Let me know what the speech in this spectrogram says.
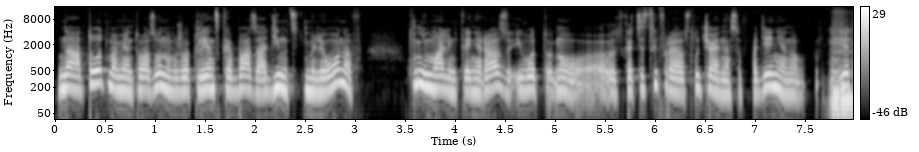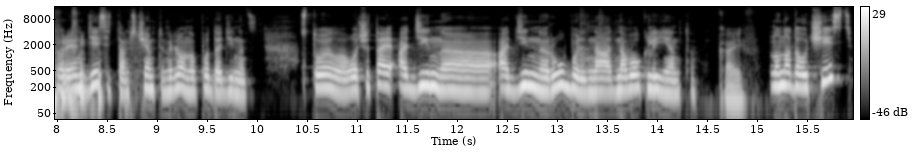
На тот момент у Озона уже клиентская база 11 миллионов – не маленькая ни разу. И вот, ну, кстати, цифра случайное совпадение, ну, где-то в районе 10 там, с чем-то миллионов под 11 стоило. Вот считай, один, э, один рубль на одного клиента. Кайф. Но надо учесть,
